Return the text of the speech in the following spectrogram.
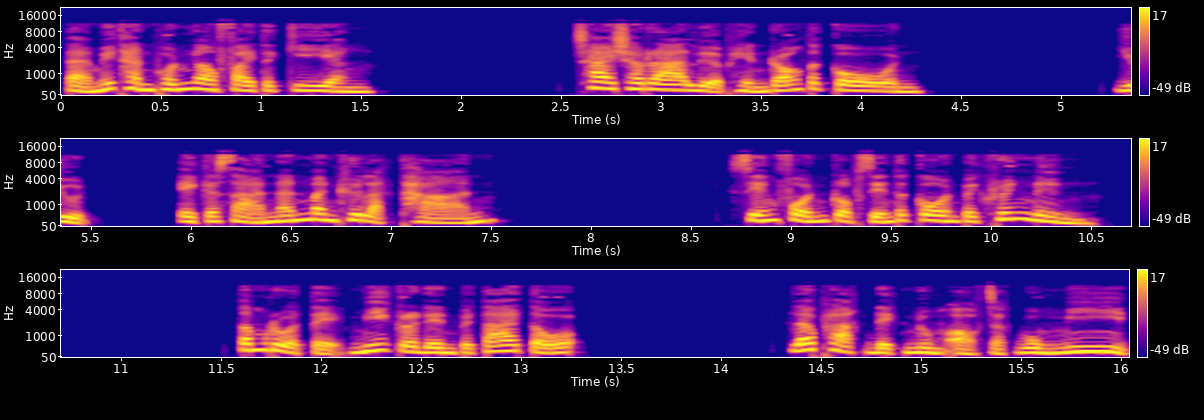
แต่ไม่ทันพ้นเงาไฟตะเกียง ชายชราเหลือบเห็นร้องตะโกน หยุด เอกสารนั้นมันคือหลักฐาน เสียงฝนกลบเสียงตะโกนไปครึ่งหนึ่งตำรวจเตะมีดกระเด็นไปใต้โต๊ะ แล้วผลักเด็กหนุ่มออกจากวงมีด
